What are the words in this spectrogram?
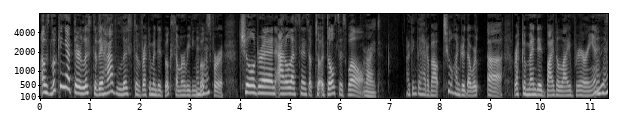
I was looking at their list of, they have list of recommended books, summer reading Mm-hmm. books for children, adolescents, up to adults as well. Right. I think they had about 200 that were uh, recommended by the librarians. Mm-hmm.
